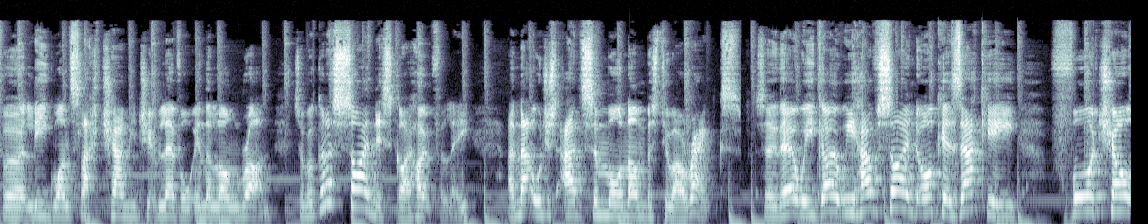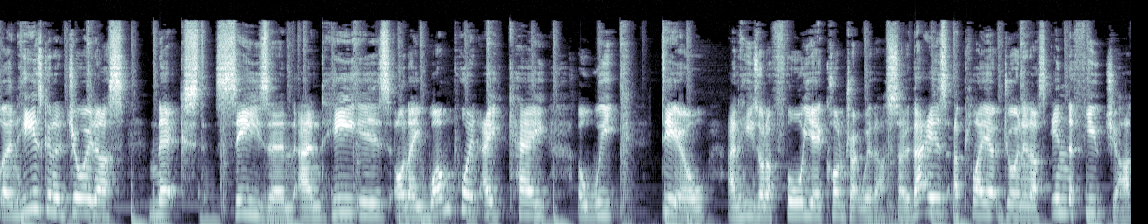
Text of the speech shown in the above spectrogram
for League One slash Championship level in the long run. So we're going to sign this guy, hopefully, and that will just add some more numbers to our ranks. So there we go. We have signed Okazaki for Charlton. He is going to join us next season, and he is on a 1.8k a week deal and he's on a four-year contract with us. So that is a player joining us in the future.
